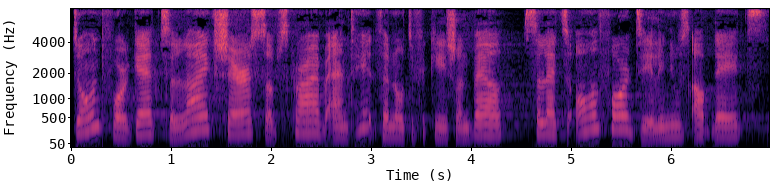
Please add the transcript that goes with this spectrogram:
Don't forget to like, share, subscribe, and hit the notification bell. Select all for daily news updates.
